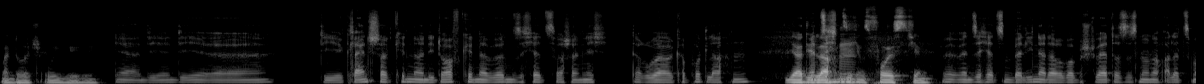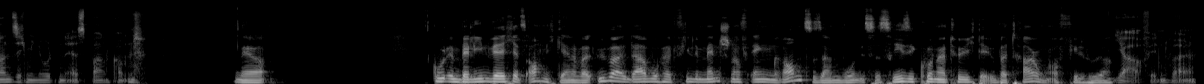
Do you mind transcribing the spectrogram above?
Mein Deutsch. Uiuiui. Ja, die, die, äh, die Kleinstadtkinder und die Dorfkinder würden sich jetzt wahrscheinlich darüber kaputt lachen, Ja, die Wenn sich lachen ein- sich ins Fäustchen. wenn sich jetzt ein Berliner darüber beschwert, dass es nur noch alle 20 Minuten S-Bahn kommt. Ja. Gut, in Berlin wäre ich jetzt auch nicht gerne, weil überall da, wo halt viele Menschen auf engem Raum zusammen wohnen, ist das Risiko natürlich der Übertragung auch viel höher. Ja, auf jeden Fall.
